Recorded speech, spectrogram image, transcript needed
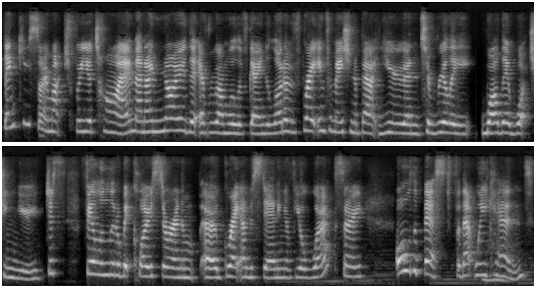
thank you so much for your time. And I know that everyone will have gained a lot of great information about you and to really, while they're watching you, just feel a little bit closer and a, a great understanding of your work. So, all the best for that weekend.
